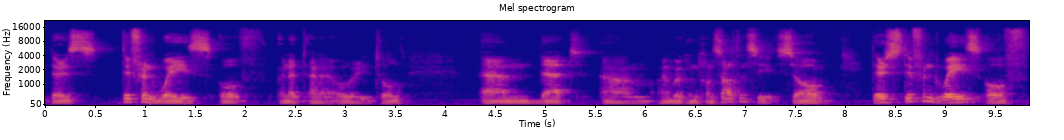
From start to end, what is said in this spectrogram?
there's different ways of, and I, and I already told um, that um, I'm working in consultancy. So there's different ways of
